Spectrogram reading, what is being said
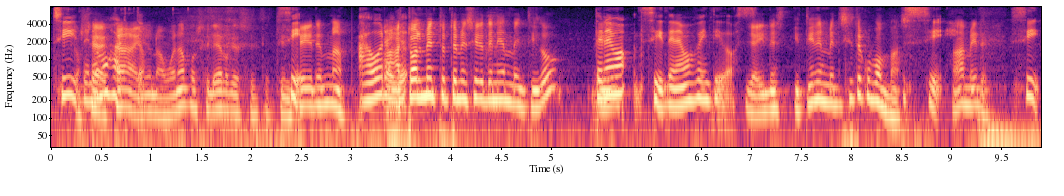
Sí, tenemos harto. Hay una buena posibilidad porque se, se integren más. Ahora Actualmente usted me dice que tenían 22. Tenemos, sí, tenemos 22. Y, tienen 27 cupos más. Sí. Ah, mire. Sí.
